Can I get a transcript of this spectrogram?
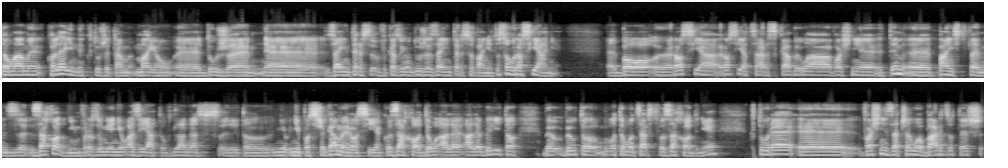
to mamy kolejnych, którzy tam mają e, duże, e, wykazują duże zainteresowanie. To są Rosjanie bo Rosja, Rosja carska była właśnie tym e, państwem z zachodnim w rozumieniu Azjatów. Dla nas e, to nie, nie postrzegamy Rosji jako zachodu, ale, ale byli to, był, był to, było to mocarstwo zachodnie, które e, właśnie zaczęło bardzo też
